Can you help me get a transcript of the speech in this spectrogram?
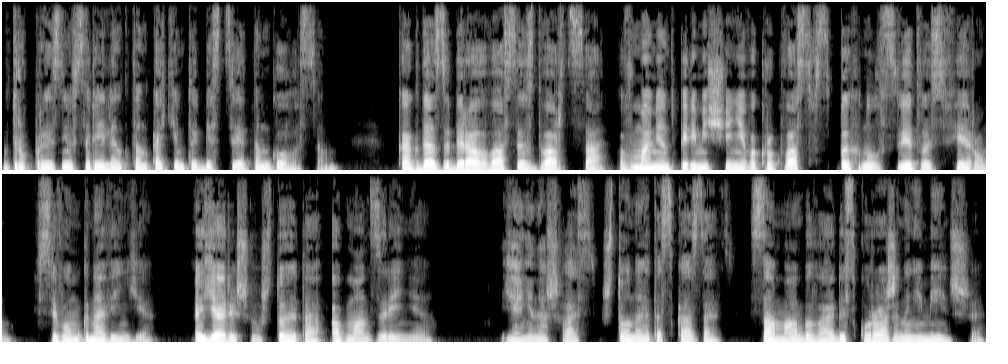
Вдруг произнес Реллингтон каким-то бесцветным голосом. Когда забирал вас из дворца, в момент перемещения вокруг вас вспыхнул светлый сферум. Всего мгновенье. Я решил, что это обман зрения. Я не нашлась, что на это сказать. Сама была обескуражена не меньше.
